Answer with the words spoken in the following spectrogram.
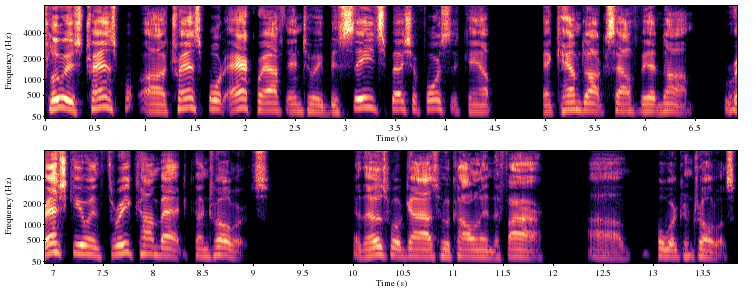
flew his transport, uh, transport aircraft into a besieged Special Forces camp at Kham Duc, South Vietnam, rescuing three combat controllers. And those were guys who were calling in the fire uh, forward controllers.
